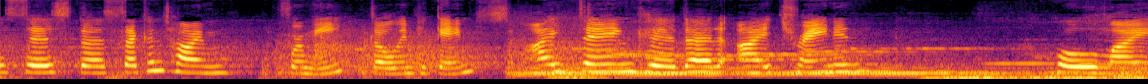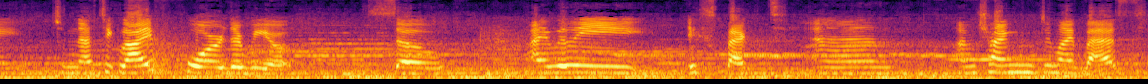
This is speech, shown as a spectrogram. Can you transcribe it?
This is the second time for me, the Olympic Games. I think that I trained whole my gymnastic life for the Rio. So I really expect and I'm trying to do my best.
